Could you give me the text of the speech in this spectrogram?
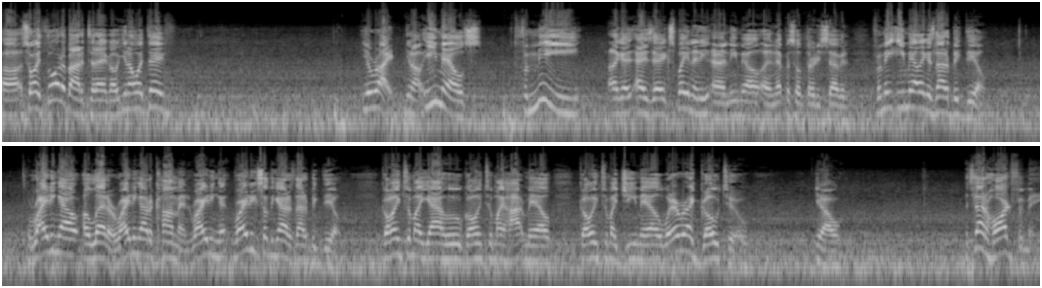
uh, so I thought about it today. I go, you know what, Dave? You're right. You know, emails for me, like as I explained in an email in episode 37, for me, emailing is not a big deal. Writing out a letter, writing out a comment, writing writing something out is not a big deal. Going to my Yahoo, going to my Hotmail, going to my Gmail, whatever I go to, you know, it's not hard for me,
